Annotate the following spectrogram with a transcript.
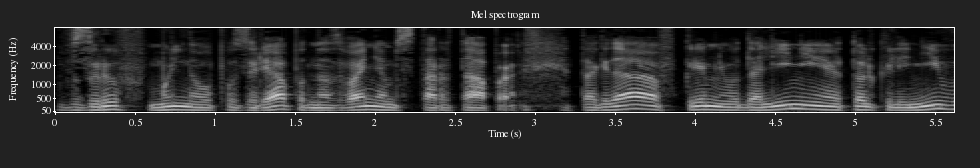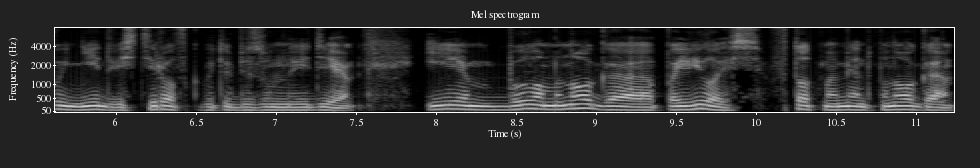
взрыв мыльного пузыря под названием «Стартапы». Тогда в Кремниевой долине только ленивый не инвестировал в какую-то безумную идею. И было много, появилось в тот момент много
